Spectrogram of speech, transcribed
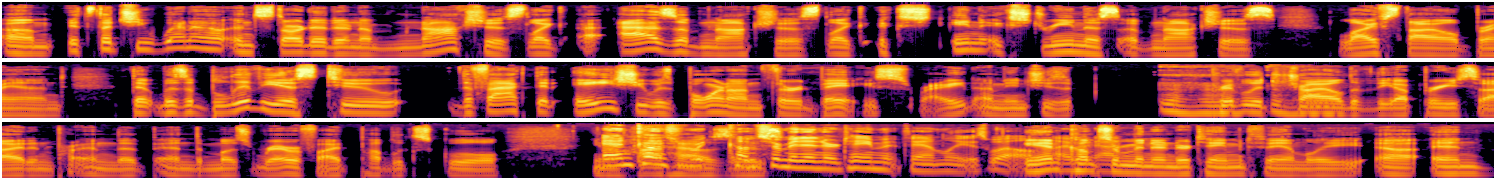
Um, it's that she went out and started an obnoxious, like as obnoxious, like ex- in extremis obnoxious lifestyle brand that was oblivious to the fact that a she was born on third base, right? I mean, she's a Mhm, privileged mhm. child of the Upper East Side and, and the and the most rarefied public school, you know, and comes from, comes from an entertainment family as well. And would comes add. from an entertainment family uh, and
